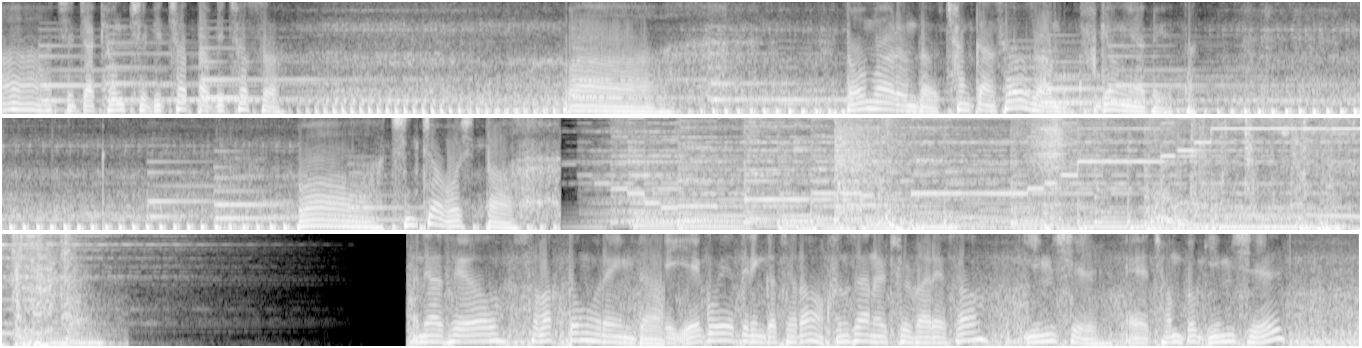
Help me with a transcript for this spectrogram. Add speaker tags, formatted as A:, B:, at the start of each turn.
A: 아 진짜 경치 미쳤다 미쳤어. 와 너무 아름다워. 잠깐 세워서 한번 구경해야 되겠다. 와 진짜 멋있다 안녕하세요. 서박동무래입니다. 예고해드린 것처럼 군산을 출발해서 임실 예, 전북 임실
